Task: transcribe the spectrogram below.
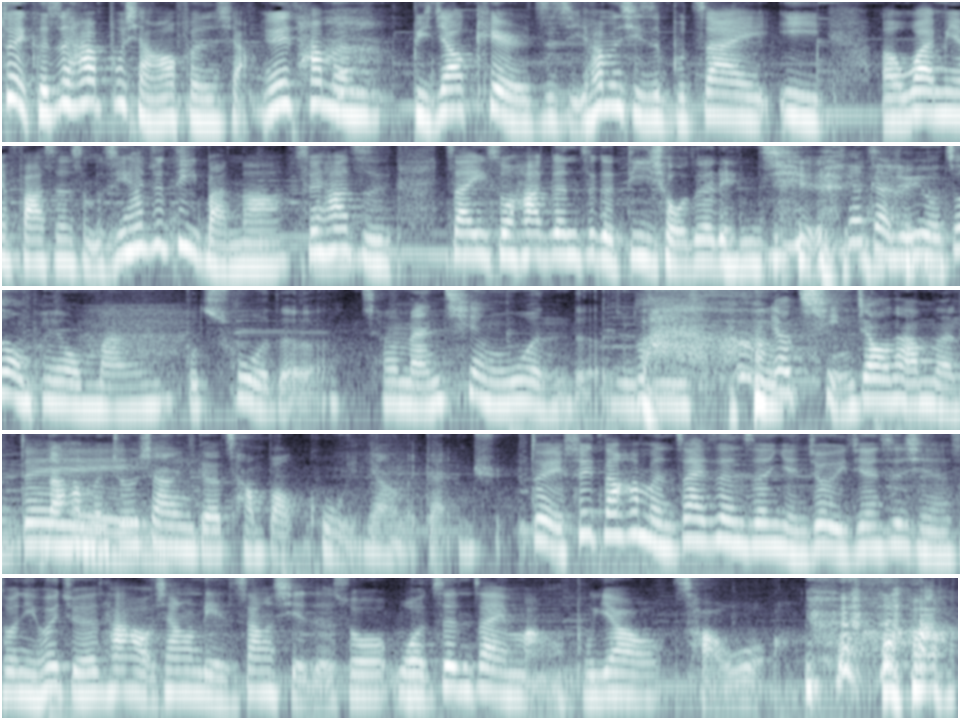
对，可是他不想要分享，因为他们比较 care 自己，他们其实不在意呃外面发生什么事情，他就地板呐，所以他只在意说他跟这个地球的连接。那感觉有这种朋友蛮不错的，还蛮欠问的，就是 要请教他们，那他们就像一个藏宝库一样的感觉。对，所以当他们在认真研究一件事情的时候，你会觉得他好像脸上写着说：“我正在忙，不要吵我。”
